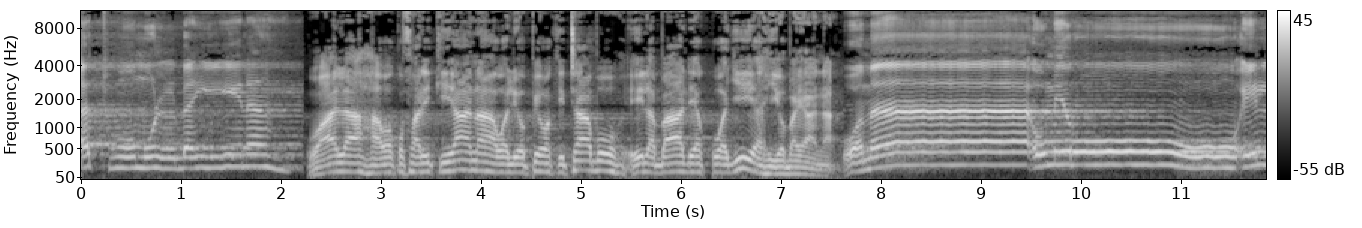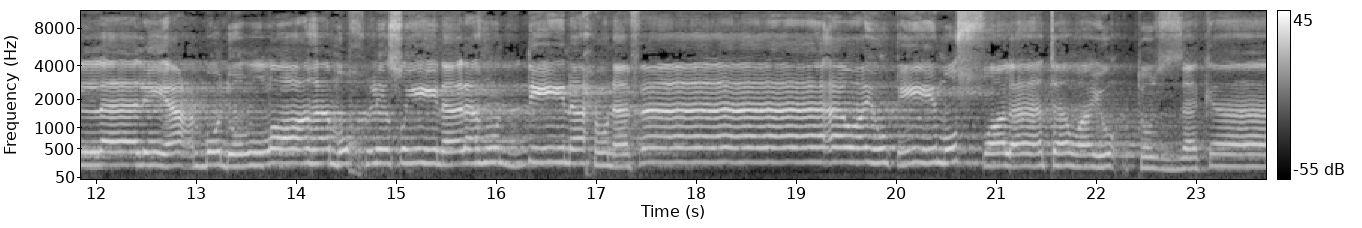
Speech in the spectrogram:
ja'atuhumul bayyinah wala hawakufarikiana waliopewa kitabu ila baada ya kuwajia hiyo bayana wama umiru illa liya'budu Allah mukhlisina lahu ad-din hunafa wa yuqimu as-salata wa yu'tu az-zakata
